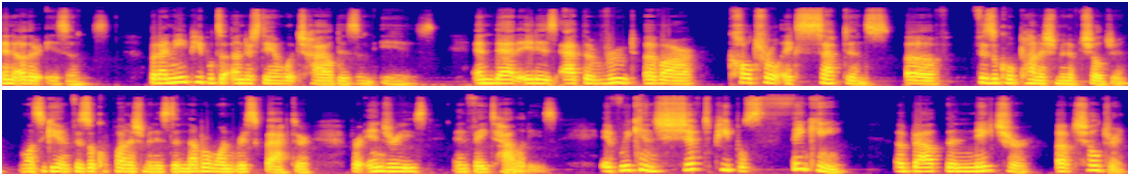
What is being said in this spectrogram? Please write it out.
and other isms. But I need people to understand what childism is and that it is at the root of our cultural acceptance of physical punishment of children. Once again, physical punishment is the number one risk factor for injuries and fatalities. If we can shift people's thinking about the nature of children,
